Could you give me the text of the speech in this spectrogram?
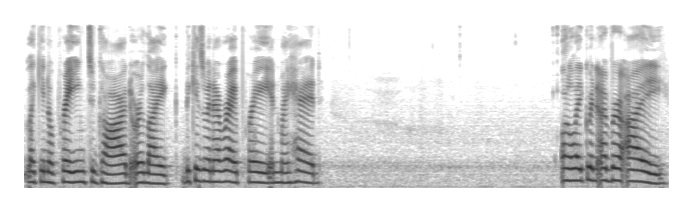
like, you know, praying to God or like, because whenever I pray in my head, or like whenever I,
